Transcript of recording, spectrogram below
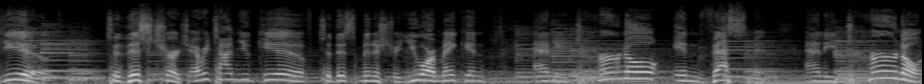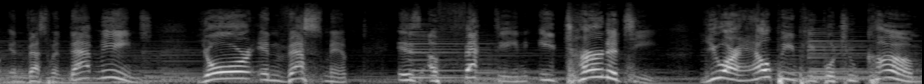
give to this church, every time you give to this ministry, you are making an eternal investment. An eternal investment. That means your investment is affecting eternity. You are helping people to come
